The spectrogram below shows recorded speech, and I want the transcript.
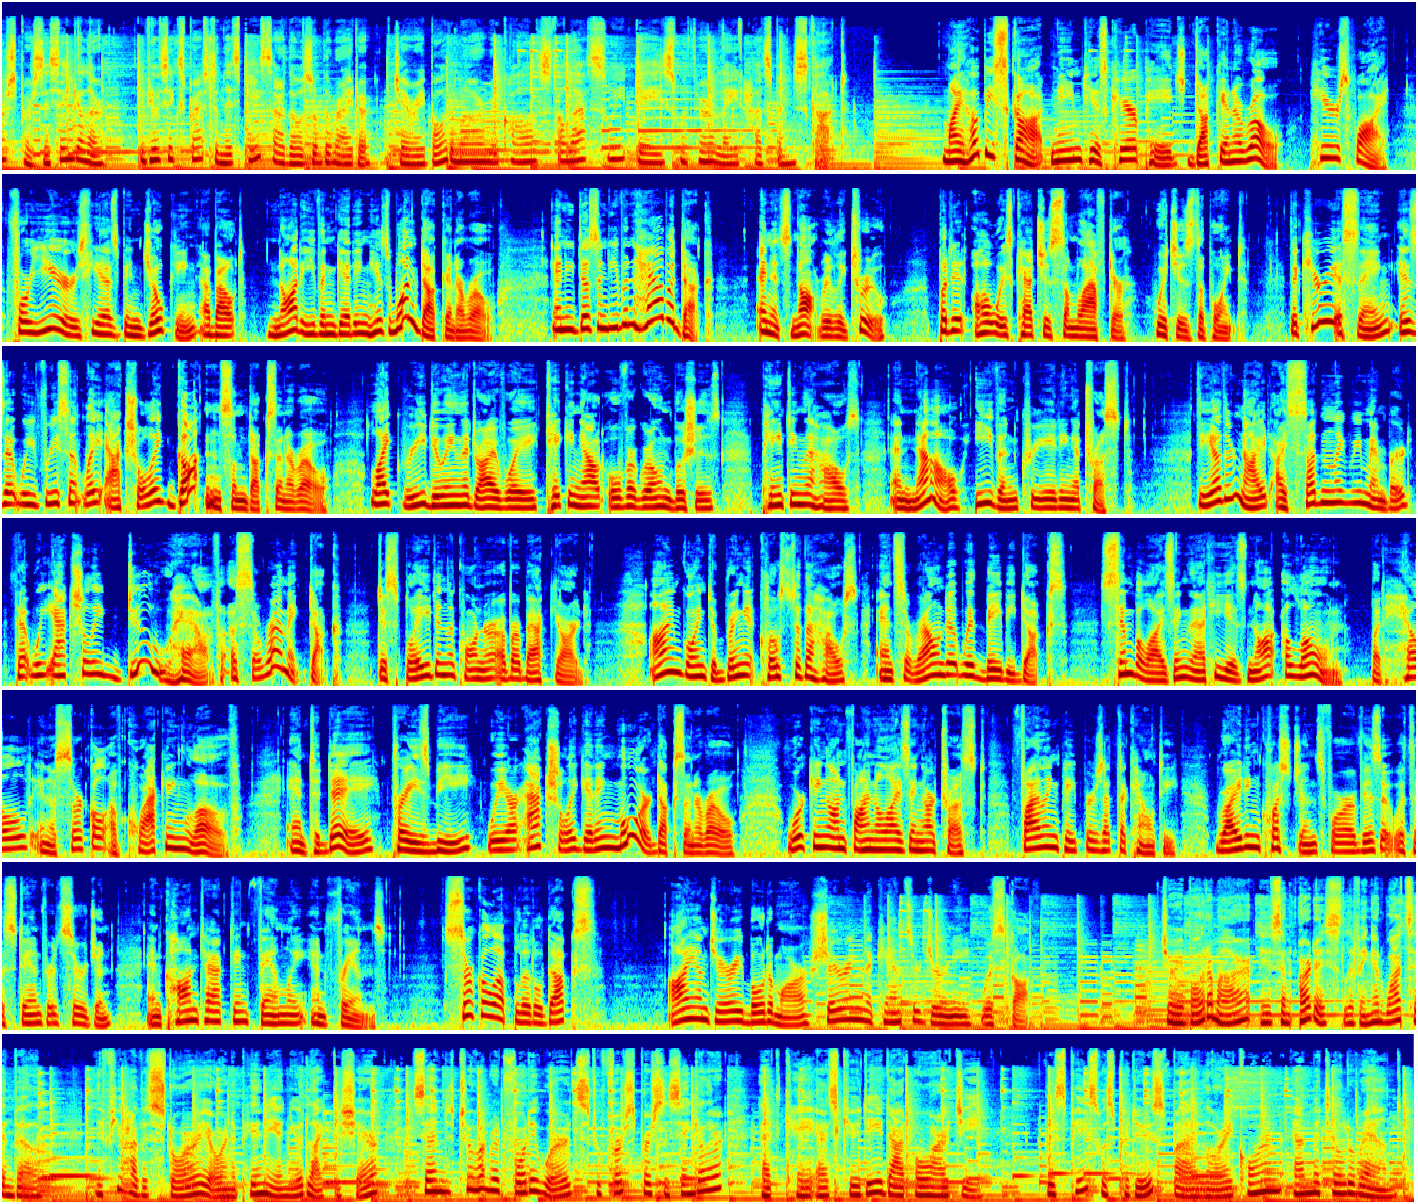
first person singular. The views expressed in this piece are those of the writer. Jeri Bodemar recalls the last sweet days with her late husband, Scott. My hubby Scott named his care page Duck in a Row. Here's why. For years he has been joking about not even getting his one duck in a row. And he doesn't even have a duck. And it's not really true. But it always catches some laughter, which is the point. The curious thing is that we've recently actually gotten some ducks in a row, like redoing the driveway, taking out overgrown bushes, painting the house, and now even creating a trust. The other night, I suddenly remembered that we actually do have a ceramic duck displayed in the corner of our backyard. I'm going to bring it close to the house and surround it with baby ducks, symbolizing that he is not alone but held in a circle of quacking love. And today, praise be, we are actually getting more ducks in a row, working on finalizing our trust, filing papers at the county, writing questions for our visit with the Stanford surgeon, and contacting family and friends. Circle up, little ducks. I am Jeri Bodemar, sharing the cancer journey with Scott. Jeri Bodemar is an artist living in Watsonville. If you have a story or an opinion you'd like to share, send 240 words to first person singular at ksqd.org. This piece was produced by Laurie Korn and Matilda Rand.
